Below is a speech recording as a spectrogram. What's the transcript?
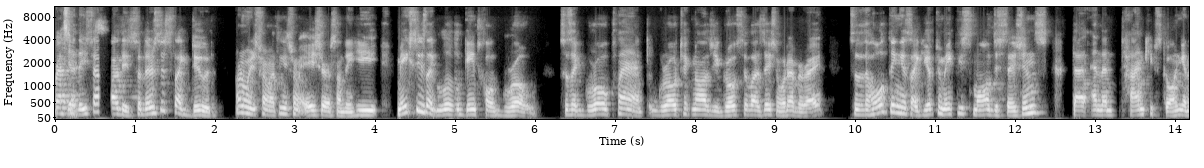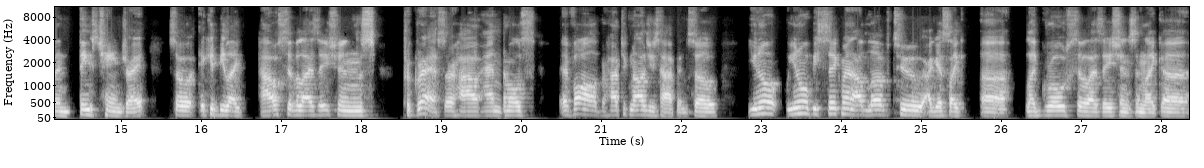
Rest Yeah, in they used to have a lot of these. So there's this like dude. I don't know where he's from. I think he's from Asia or something. He makes these like little games called Grow. So it's like grow plant, grow technology, grow civilization, whatever, right? So the whole thing is like you have to make these small decisions that, and then time keeps going, and then things change, right? So it could be like how civilizations progress, or how animals evolve, or how technologies happen. So you know, you know, be sick, man. I'd love to, I guess, like uh, like grow civilizations and like uh,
